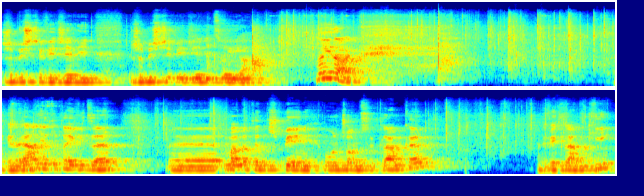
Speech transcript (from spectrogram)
żebyście wiedzieli, żebyście wiedzieli co i jak. No i tak, Generalnie tutaj widzę, e, mamy ten szpień łączący klamkę, dwie klamki.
